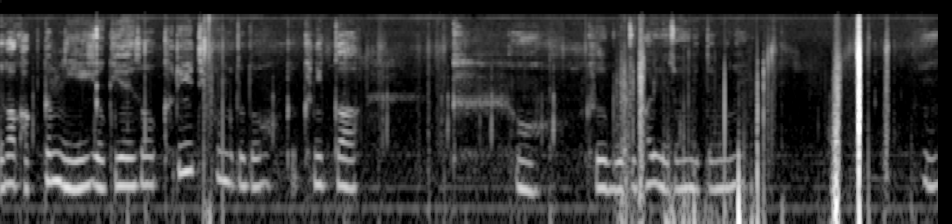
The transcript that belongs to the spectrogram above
제가 가끔 이 여기에서 크리에이티브 모드도 그 그니까 그, 어 그 모드도 할 예정이기 때문에. 응.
